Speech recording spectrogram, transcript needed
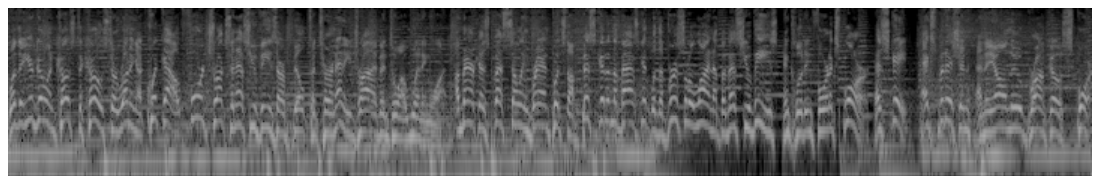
Whether you're going coast to coast or running a quick out, Ford trucks and SUVs are built to turn any drive into a winning one. America's best selling brand puts the biscuit in the basket with a versatile lineup of SUVs, including Ford Explorer, Escape, Expedition, and the all new Bronco Sport.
